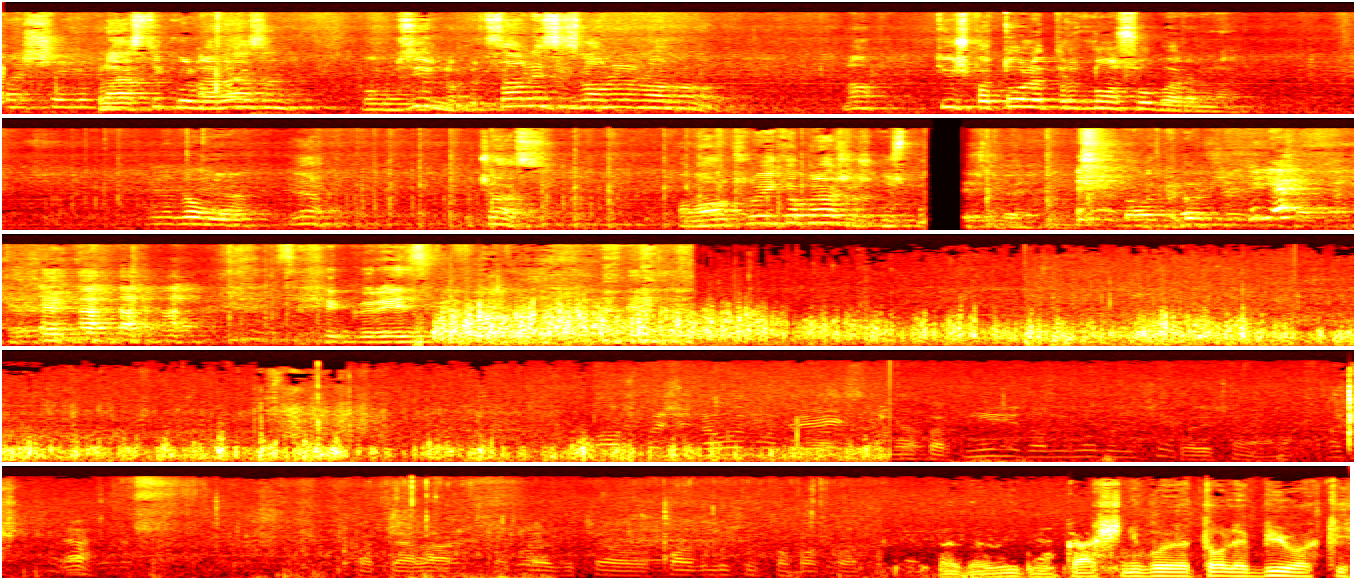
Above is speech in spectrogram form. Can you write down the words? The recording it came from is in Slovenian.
Pa še Plastiko narazen, pa obzirno, predstavljaj si zlomljeno nogo. no. No, ti už pa tole pred nos obrnila. na dolgo. Ja, počas. Pa malo človeka vprašaš, gospod. Da, da vidimo, kakšni bojo tole bivaki.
